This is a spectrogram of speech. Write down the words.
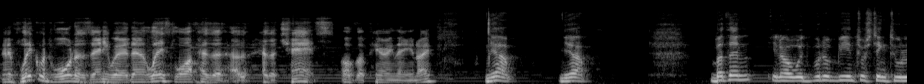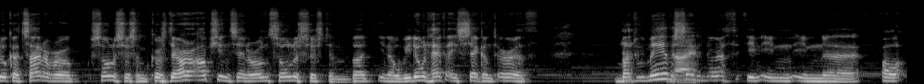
And if liquid water is anywhere, then at least life has a, a has a chance of appearing there. You know. Yeah. Yeah. But then, you know, it would be interesting to look outside of our solar system because there are options in our own solar system. But you know, we don't have a second Earth. But we may have a no. second Earth in in in uh, well,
